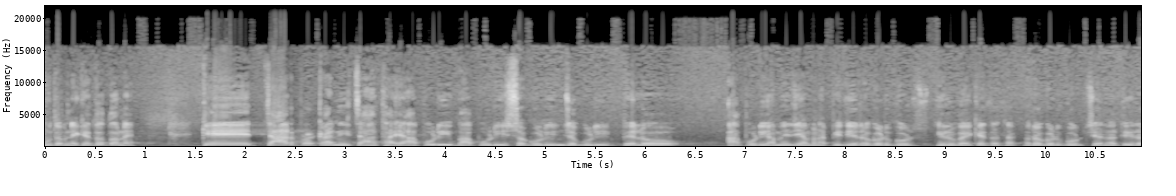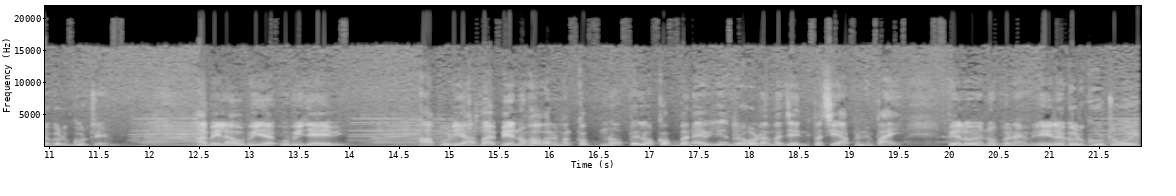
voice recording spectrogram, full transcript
હું તમને કહેતો હતો ને કે ચાર પ્રકારની ચા થાય. આપુડી, બાપુડી, સગુડી જગુડી. પેલો આપુડી. અમે જે હમણાં પીધી રગડ ગુડ ધીરુભાઈ કહેતા હતા રગડ ગુડ છે, નથી રગડ ગુડ એમ. હાંભેલા ઊભી જાય ઊભી જાય એવી. આપુડી આ બેનો હવારમાં કપ નો, પેલો કપ બનાવી લે ને રહોડામાં જઈને પછી આપણને પાય. પેલો એનો બનાવી લે. રગડ ગુટ હોય.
